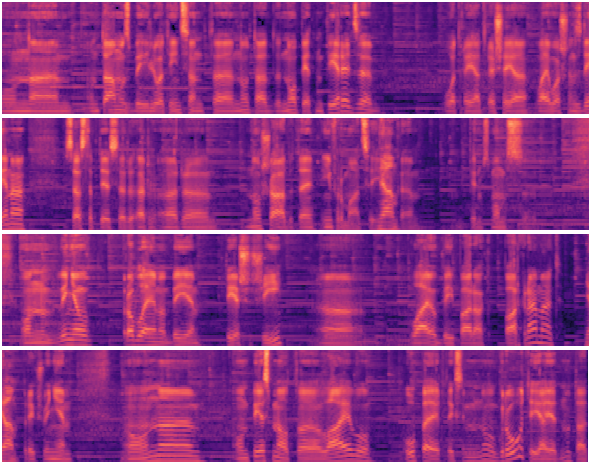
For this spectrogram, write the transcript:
un, uh, un tā mums bija ļoti interesanta, uh, nu, nopietna pieredze. Otrajā, trešajā laivošanas dienā sastapties ar, ar, ar nu, šādu informāciju. Jā. Pirms mums Un viņu problēma bija tieši šī. Uh, laiva bija pārāk pārkrāmēta priekš viņiem. Un, uh, un piesmelt uh, laivu upē ir teiksim, nu, grūti. Jā, ja, nu, tā,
